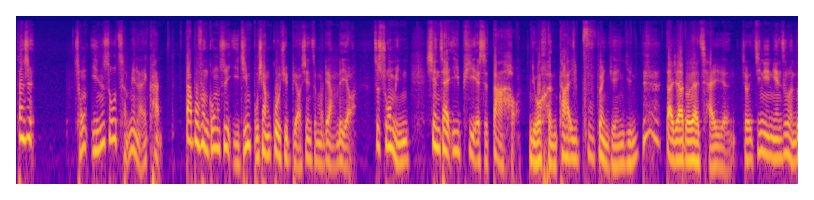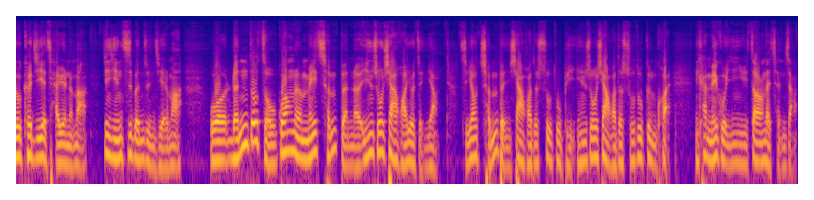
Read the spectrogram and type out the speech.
但是从营收层面来看，大部分公司已经不像过去表现这么亮丽啊。这说明现在 EPS 大好，有很大一部分原因，大家都在裁员，就今年年初很多科技业裁员了嘛，进行资本总结了嘛。我人都走光了，没成本了，营收下滑又怎样？只要成本下滑的速度比营收下滑的速度更快，你看美股盈余照样在成长。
